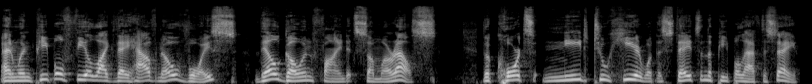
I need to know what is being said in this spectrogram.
And when people feel like they have no voice, they'll go and find it somewhere else. The courts need to hear what the states and the people have to say.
